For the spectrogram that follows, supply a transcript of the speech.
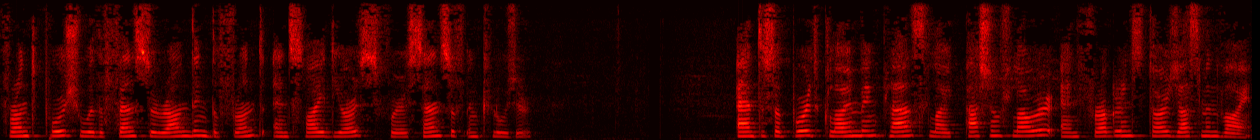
front porch with a fence surrounding the front and side yards for a sense of enclosure, and to support climbing plants like passion flower and fragrant star jasmine vine.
